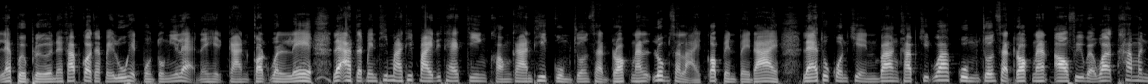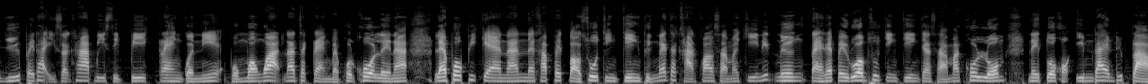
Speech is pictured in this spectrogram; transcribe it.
และเผลอๆนะครับก็จะไปรู้เหตุผลตรงนี้แหละในเหตุการณ์ก็อดวันเล่และอาจจะเป็นที่มาที่ไปที่แท้จริงของการที่กลุ่มโจรสัตว์ร็อกนั้นล่มสลายก็เป็นไปได้ และทุกคนคิดเห็นบ้างครับคิดว่ากลุ่มโจรสัตว์ร็อกนั้นเอาฟีลแบบว่าถ้ามันยื้อไปได้อีกสัก5ปี 10 ปีแกร่งกว่านี้ ผมมองว่าน่าจะแกร่งแบบโคตรๆเลยนะ และพวกพี่แกนั้นนะครับไปต่อสู้จริง ๆ ถึงแม้จะขาดความสามัคคีนิดนึง แต่ถ้าไปร่วมสู้จริง ๆ จะสามารถโค่นล้มในตัวของอิมได้หรือเปล่า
